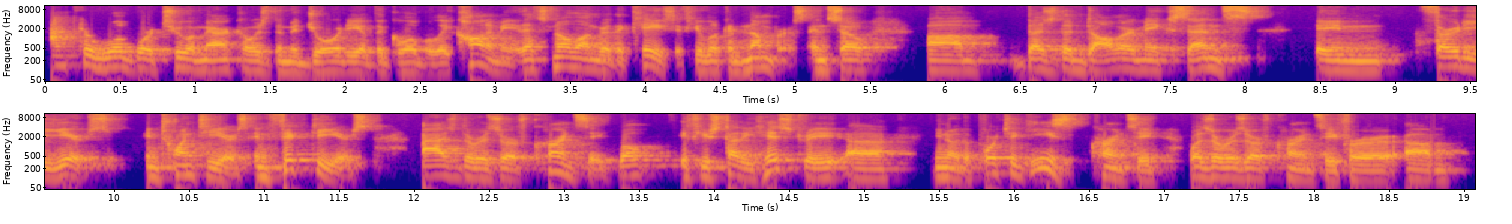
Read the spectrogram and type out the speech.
after World War II, America was the majority of the global economy. That's no longer the case if you look at numbers. And so, um, does the dollar make sense in 30 years, in 20 years, in 50 years? As the reserve currency. Well, if you study history, uh, you know, the Portuguese currency was a reserve currency for um,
